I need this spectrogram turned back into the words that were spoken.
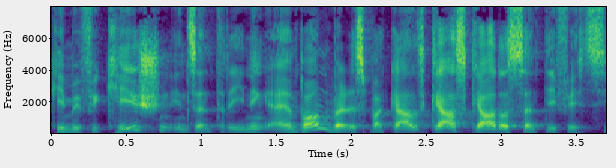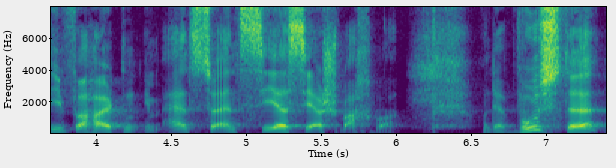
Gamification in sein Training einbauen, weil es war ganz glasklar, dass sein Defensivverhalten im 1 zu 1 sehr, sehr schwach war. Und er wusste,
